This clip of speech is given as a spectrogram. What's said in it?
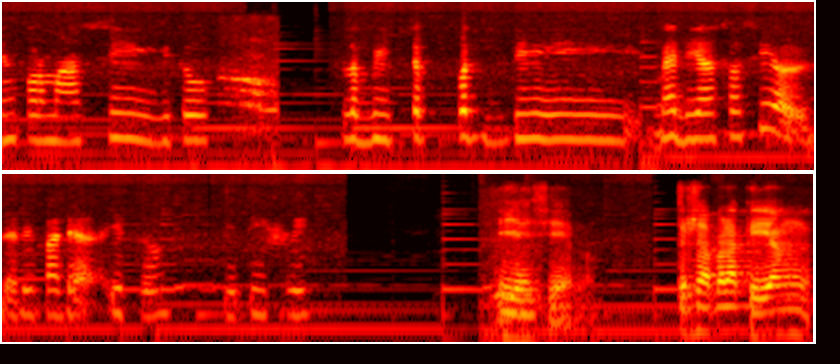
informasi gitu lebih cepet di media sosial daripada itu di TV. iya sih emang terus apalagi yang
